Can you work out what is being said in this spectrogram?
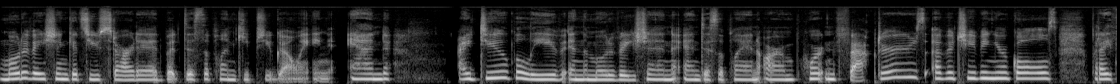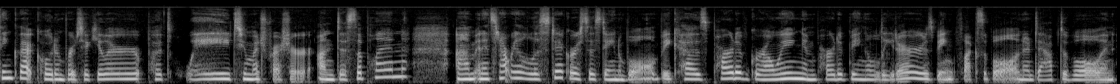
motivation gets you started, but discipline keeps you going. And I do believe in the motivation and discipline are important factors of achieving your goals, but I think that quote in particular puts way too much pressure on discipline. Um, and it's not realistic or sustainable because part of growing and part of being a leader is being flexible and adaptable and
